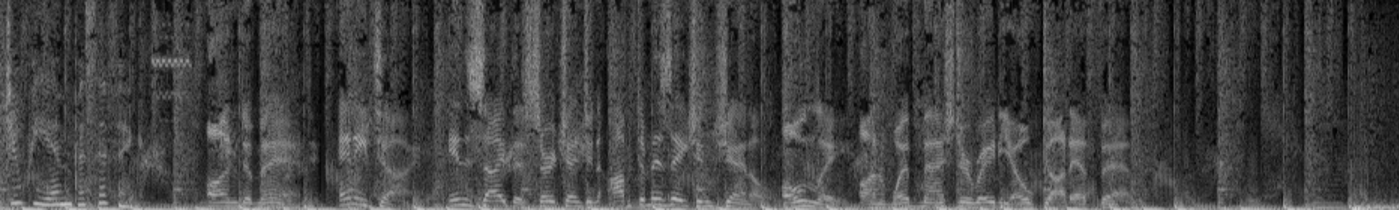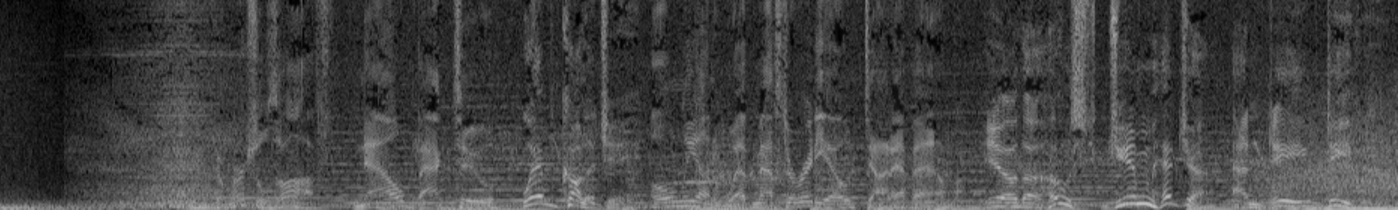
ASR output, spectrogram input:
2 p.m. Pacific. On demand, anytime, inside the Search Engine Optimization channel, only on WebmasterRadio.fm. Commercials off. Now back to Webcology. Only on WebmasterRadio.fm. Here are the hosts, Jim Hedger and Dave Davies.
